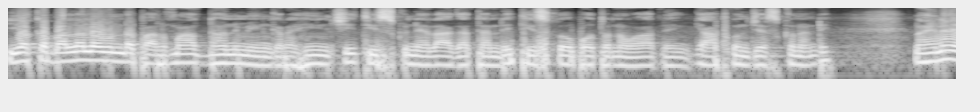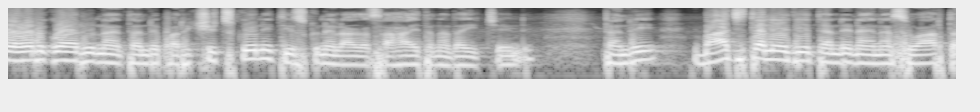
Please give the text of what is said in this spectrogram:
ఈ యొక్క బల్లలో ఉన్న పరమార్థాన్ని మేము గ్రహించి తీసుకునేలాగా తండ్రి తీసుకోబోతున్న వారిని జ్ఞాపకం చేసుకునండి. నాయన ఎవరికి వారు నా తండ్రి పరీక్షించుకొని తీసుకునేలాగా సహాయతను దయచేయండి. తండ్రి బాధ్యత అనేది తండ్రి నాయన స్వార్థ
